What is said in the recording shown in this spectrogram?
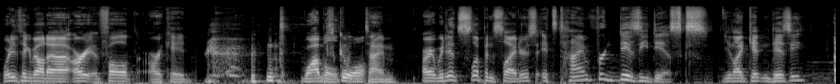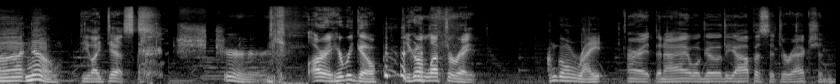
What do you think about uh, Ar- Fall Arcade? Wobble cool. time. All right, we did slip and sliders. It's time for dizzy discs. You like getting dizzy? Uh, no. Do you like discs? Sure. All right, here we go. You're going left or right? I'm going right. All right, then I will go the opposite direction.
